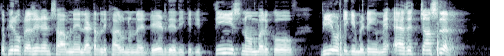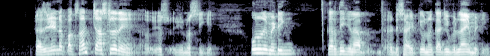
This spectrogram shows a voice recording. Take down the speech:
तो फिर वो प्रेसिडेंट साहब ने लेटर लिखा, उन्होंने डेट दे दी कि जी तीस नवंबर को बीओटी की मीटिंग में as a chancellor president of Pakistan chancellor हैं उस यूनिवर्सिटी के। उन्होंने मीटिंग कर दी जनाब डिसाइड की उन्होंने कहा जी बुलाएँ मीटिंग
